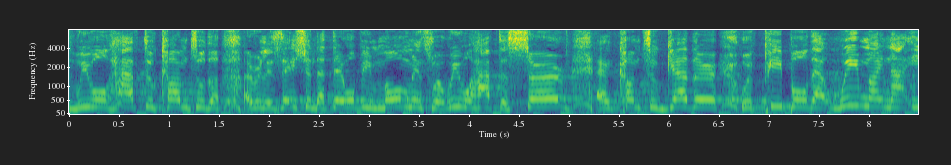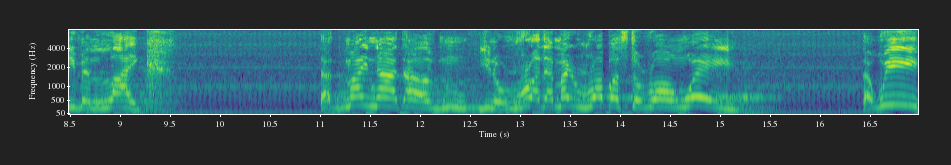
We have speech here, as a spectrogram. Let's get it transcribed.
We will have to come to the realization that there will be moments where we will have to serve and come together with people that we might not even like. That might not, uh, you know, that might rub us the wrong way. That we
